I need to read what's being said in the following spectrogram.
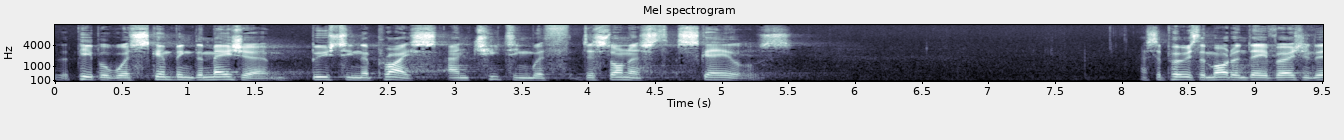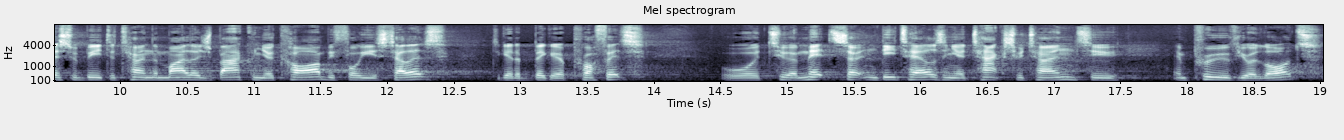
The people were skimping the measure, boosting the price, and cheating with dishonest scales. I suppose the modern day version of this would be to turn the mileage back on your car before you sell it to get a bigger profit, or to omit certain details in your tax return to improve your lot.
